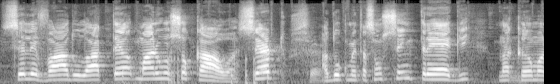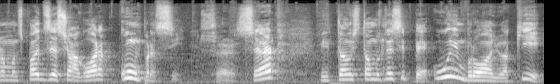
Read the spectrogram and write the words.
ser levado lá até Mário Sokawa, certo? certo? A documentação ser entregue na hum. Câmara Municipal e dizer assim, agora cumpra-se. Certo. Certo? Então estamos nesse pé. O embrólio aqui,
